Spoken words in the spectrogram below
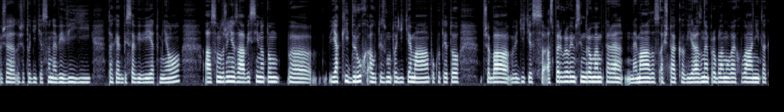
že, že to dítě se nevyvíjí tak, jak by se vyvíjet mělo. A samozřejmě závisí na tom, eh, jaký druh autismu to dítě má. Pokud je to třeba dítě s Aspergerovým syndromem, které nemá zas až tak výrazné problémové chování, tak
